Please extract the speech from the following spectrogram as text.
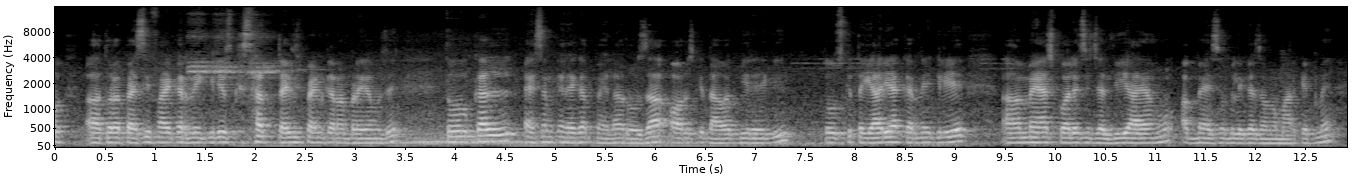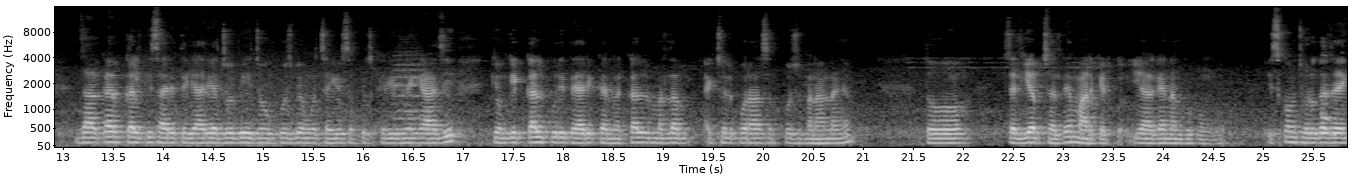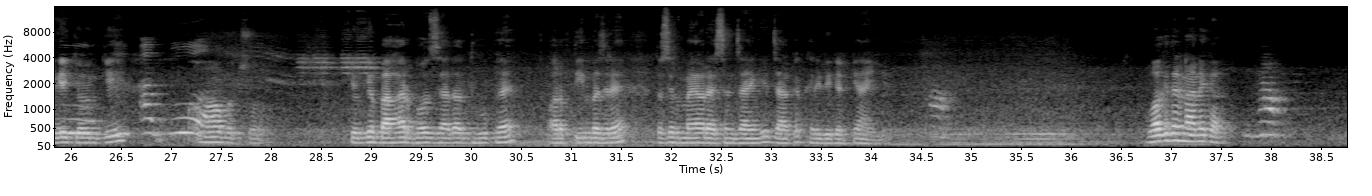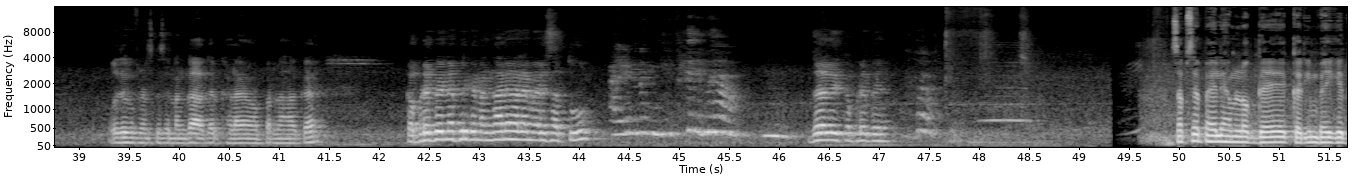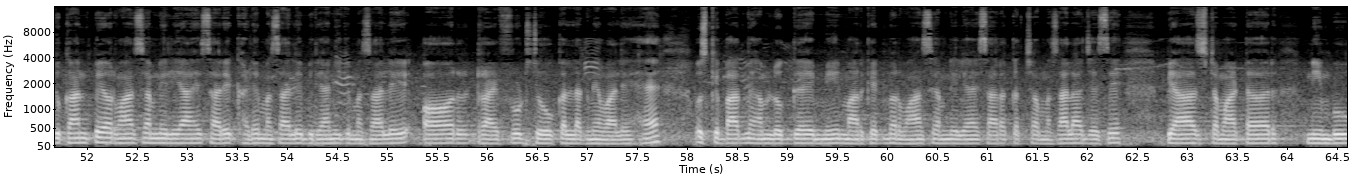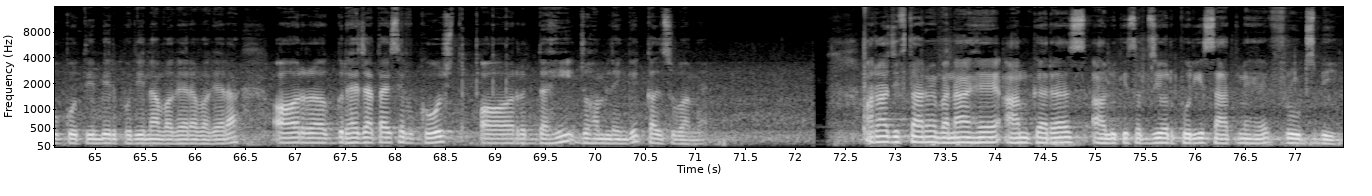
थोड़ा पैसिफाई करने के लिए उसके साथ टाइम स्पेंड करना पड़ेगा मुझे। तो कल एहसन का रहेगा पहला रोज़ा और उसकी दावत भी रहेगी तो उसकी तैयारियाँ करने के लिए आ, मैं आज कॉलेज से जल्दी आया हूँ अब मैं ऐसे को लेकर जाऊँगा मार्केट में जाकर कल की सारी तैयारियाँ जो भी जो कुछ भी हमको चाहिए सब कुछ खरीद लेंगे आज ही। क्योंकि कल पूरी तैयारी करना कल मतलब एक्चुअली पूरा सब कुछ बनाना है। तो चलिए अब चलते हैं मार्केट को। ये आ गया नंगू पुंगू। इसको हम छोड़ कर जाएँगे क्योंकि हाँ बच्चों क्योंकि बाहर बहुत ज़्यादा धूप है और अब तीन बज रहे हैं तो सिर्फ़ मैं और ऐसा जाएँगे जाकर खरीदी करके आएँगे। हुआ किधर नहाने का? वो देखो फ्रेंड्स कैसे नंगा आकर खड़ा है वहाँ पर नहाकर। कपड़े पहने फिर के नंगाने वाला है मेरे साथ तू? जल्दी कपड़े पहन। सबसे पहले हम लोग गए करीम भाई की दुकान पे और वहाँ से हमने लिया है सारे खड़े मसाले, बिरयानी के मसाले और ड्राई फ्रूट्स जो कल लगने वाले हैं। उसके बाद में हम लोग गए मेन मार्केट में और वहाँ से हमने लिया है सारा कच्चा मसाला जैसे प्याज, टमाटर, नींबू कोतिम्बीर पुदीना वगैरह वगैरह। और रह जाता है सिर्फ़ गोश्त और दही जो हम लेंगे कल सुबह में। और आज इफ्तार में बना है आम का रस, आलू की सब्ज़ी और पूरी साथ में है फ्रूट्स भी।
